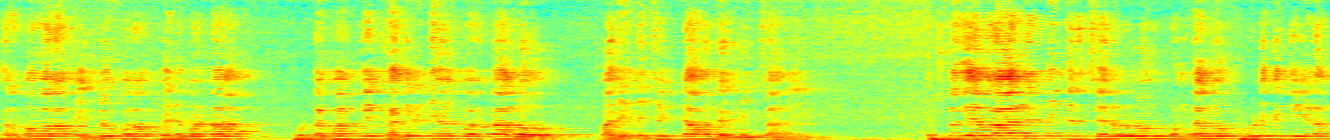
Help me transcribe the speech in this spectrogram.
ధర్మవరం హిందూపురం పెనుగొండ పుట్టపర్తి కదిరి నియోజకవర్గాల్లో మరిన్ని చెక్ డ్యాములు నిర్మించాలి. కృష్ణదేవరాయలు నిర్మించిన చెరువులు కుంటలు పూడిక తీయడం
